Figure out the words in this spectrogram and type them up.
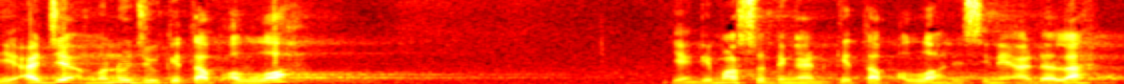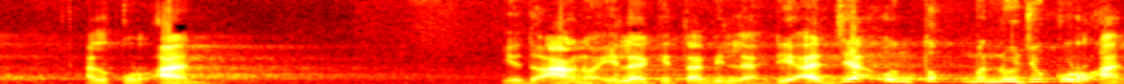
diajak menuju kitab Allah yang dimaksud dengan kitab Allah di sini adalah Al-Qur'an. Yud'anu ila kitabillah. Diajak untuk menuju Quran.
